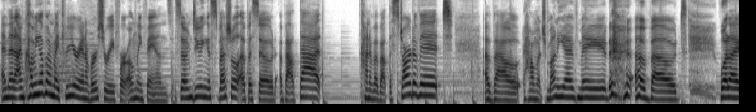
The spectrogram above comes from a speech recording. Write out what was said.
And then I'm coming up on my three year anniversary for OnlyFans. So I'm doing a special episode about that, kind of about the start of it, about how much money I've made, about what I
